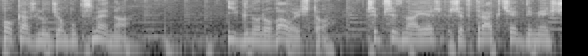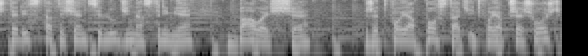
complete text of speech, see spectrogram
Pokaż ludziom Bubsmana. Ignorowałeś to. Czy przyznajesz, że w trakcie, gdy miałeś 400 tysięcy ludzi na streamie, bałeś się, że twoja postać i twoja przeszłość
